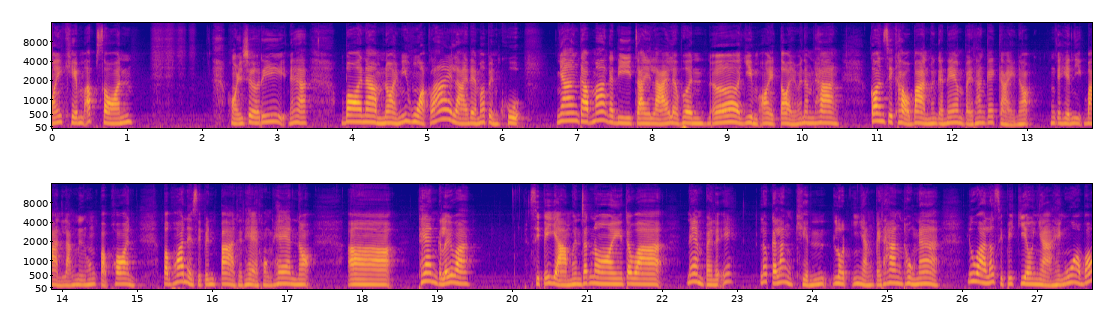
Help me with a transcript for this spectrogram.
อยเข็มอับซ้อน หอยเชอรี่นะคะบอน้ำหน่อยมีหัวกไล่หลายได้มาเป็นคู่ย่างกลับมากก็ดีใจร้ายแล้วเพิ่นเออยิ้มอ่อยต่อยมานำทาง ก้อนสิเข่าบานเพิ่นก็แนมไปทางใกล้ๆเนาะ ก็เห็นอีกบ้านหลังหนึ่งของป้าพรป้าพรเนี่ยสิเป็นป้าแท้ๆของแท่นเนาะอ่าแท่นก็เลยว่า สิไปยามเพิ่นจักหน่อย แต่ว่าแนมไปเลยเอ๊ะแล้วกำลังเข็นรถอีหยังไปทางทงหน้า หรือว่าเราสิไปเกี่ยวหญ้าให้งัวบ่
